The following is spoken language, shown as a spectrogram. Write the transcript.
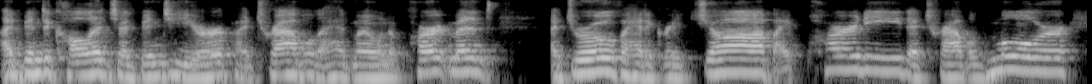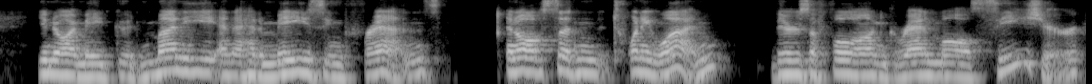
I'd been to college, I'd been to Europe, I traveled, I had my own apartment. I drove, I had a great job, I partied, I traveled more, you know, I made good money and I had amazing friends. And all of a sudden, 21, there's a full-on grand mal seizure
